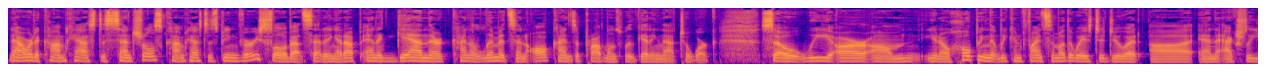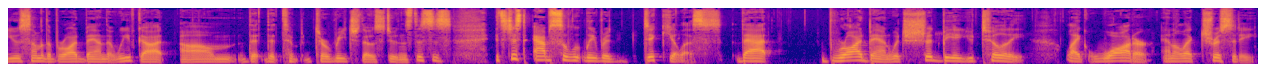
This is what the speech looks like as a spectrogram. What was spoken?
Now we're to comcast essentials. Comcast is being very slow about setting it up and again there are kind of limits and all kinds of problems with getting that to work. So we are um, you know hoping that we can find some other ways to do it uh, and actually use some of the broadband that we've got um, that, that to, to reach those students. This is it's just absolutely ridiculous that broadband which should be a utility like water and electricity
